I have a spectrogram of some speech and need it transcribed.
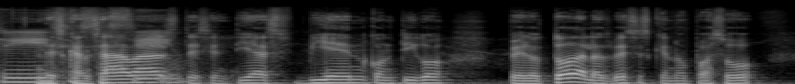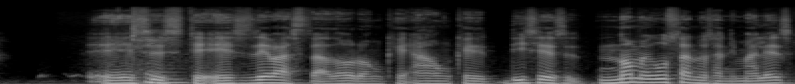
descansabas, te sentías bien contigo, pero todas las veces que no pasó es este es devastador aunque aunque dices no me gustan los animales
